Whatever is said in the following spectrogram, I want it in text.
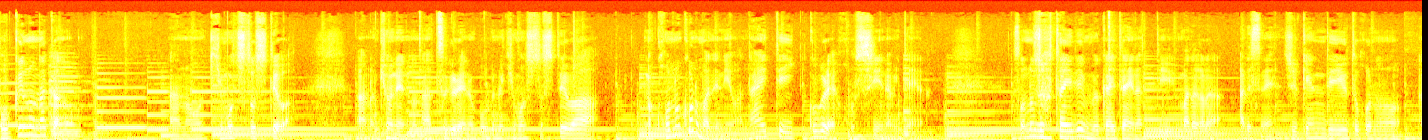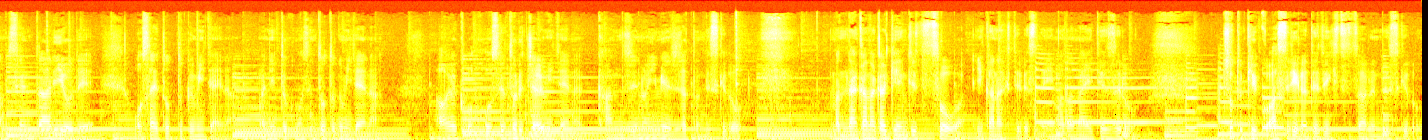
僕の中の気持ちとしてはあの去年の夏ぐらいの僕の気持ちとしては、まあ、この頃までには泣いて1個ぐらい欲しいなみたいなその状態で迎えたいなっていうまあだからあれですね受験でいうところのあのセンター利用で押さえ取っとくみたいな、まあ、2得もせん取っとくみたいなあわよくば法制取れちゃうみたいな感じのイメージだったんですけど、まあ、なかなか現実そうはいかなくてですね未だ泣いてゼロ。ちょっと結構焦りが出てきつつあるんですけど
